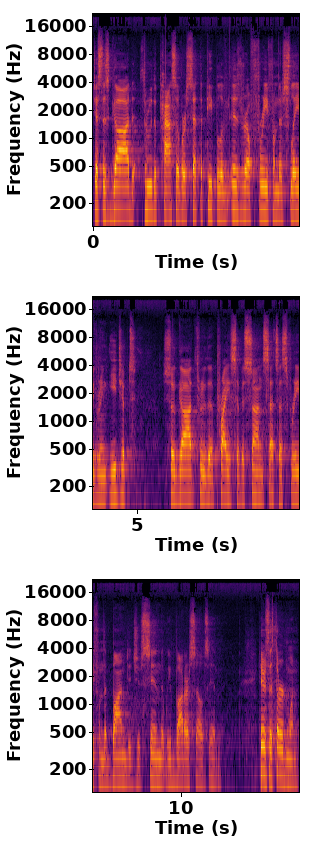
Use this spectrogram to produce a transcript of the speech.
Just as God, through the Passover, set the people of Israel free from their slavery in Egypt, So God, through the price of his son, sets us free from the bondage of sin that we've bought ourselves in. Here's the third one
